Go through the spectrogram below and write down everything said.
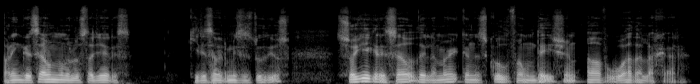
para ingresar a uno de los talleres. ¿Quieres saber mis estudios? Soy egresado del American School Foundation of Guadalajara.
